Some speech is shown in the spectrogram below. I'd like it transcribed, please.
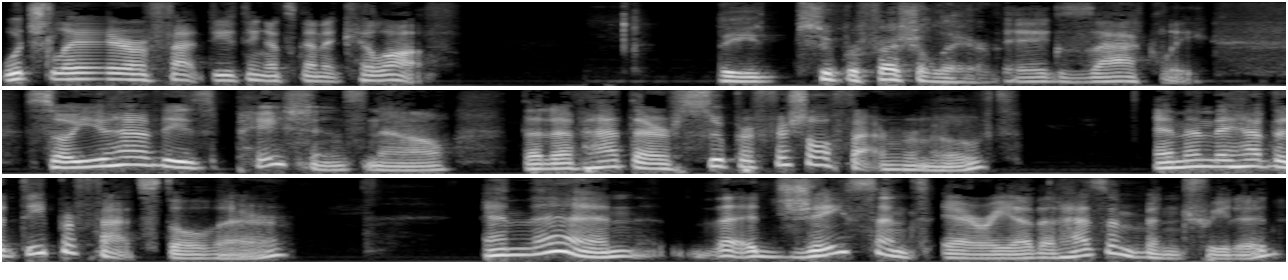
which layer of fat do you think it's going to kill off? The superficial layer. Exactly. So you have these patients now that have had their superficial fat removed, and then they have the deeper fat still there and then the adjacent area that hasn't been treated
